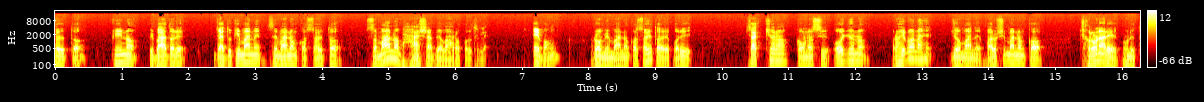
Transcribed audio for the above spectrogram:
ସହିତ କ୍ଷୀଣ ବିବାଦରେ ଯାଦୁକୀମାନେ ସେମାନଙ୍କ ସହିତ ସମାନ ଭାଷା ବ୍ୟବହାର କରୁଥିଲେ ଏବଂ ରୋମୀମାନଙ୍କ ସହିତ ଏପରି ସାକ୍ଷର କୌଣସି ଓଜନ ରହିବ ନାହିଁ ଯେଉଁମାନେ ଫାରୁସୀମାନଙ୍କ ଛଳନାରେ ଘୃଣିତ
